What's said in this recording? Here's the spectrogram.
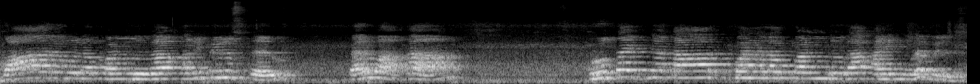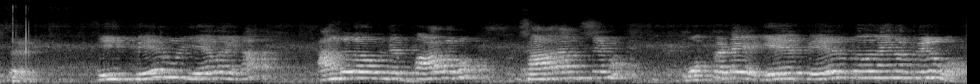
వారముల పండుగ అని పిలుస్తారు. తరువాత కృతజ్ఞతార్పణల పండుగ అని కూడా పిలుస్తారు. ఈ పేర్లు ఏవైనా అందులో ఉండే భావము సారాంశము ఒక్కటే. ఏ పేరుతోనైనా పిలువ.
